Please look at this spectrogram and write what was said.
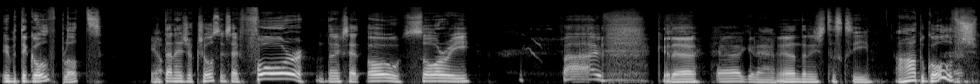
Über den Golfplatz. Ja. Und dann hast du geschossen und gesagt, four! Und dann hast du gesagt, oh, sorry. Five! Genau. Ja, genau. Ja, und dann ist das gewesen. Ah, du golfst?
